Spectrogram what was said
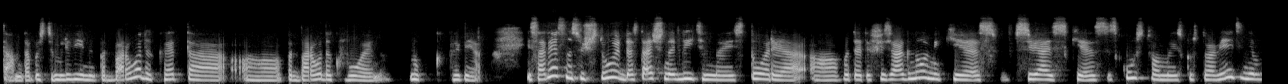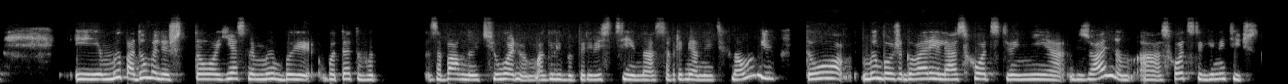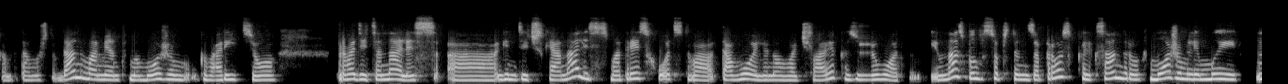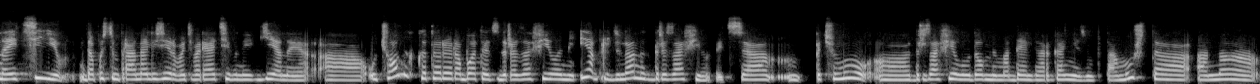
Там, допустим, львиный подбородок — это э, подбородок воина, ну, к примеру. И, соответственно, существует достаточно длительная история э, вот этой физиогномики, связки с искусством и искусствоведением. И мы подумали, что если мы бы вот эту вот забавную теорию могли бы перевести на современные технологии, то мы бы уже говорили о сходстве не визуальном, а о сходстве генетическом, потому что в данный момент мы можем говорить о проводить анализ, э, генетический анализ, смотреть сходство того или иного человека с животным. И у нас был, собственно, запрос к Александру, можем ли мы найти, допустим, проанализировать вариативные гены э, ученых, которые работают с дрозофилами, и определенных дрозофил. Ведь э, почему э, дрозофила удобный модельный организм? Потому что она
